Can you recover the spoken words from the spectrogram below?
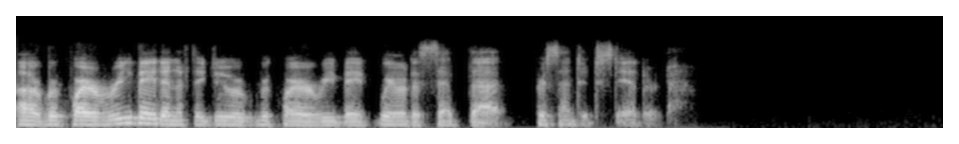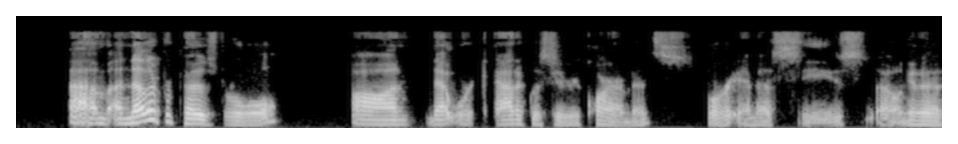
uh, require a rebate, and if they do require a rebate, where to set that percentage standard. Um, another proposed rule on network adequacy requirements for MCEs. I'm going to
